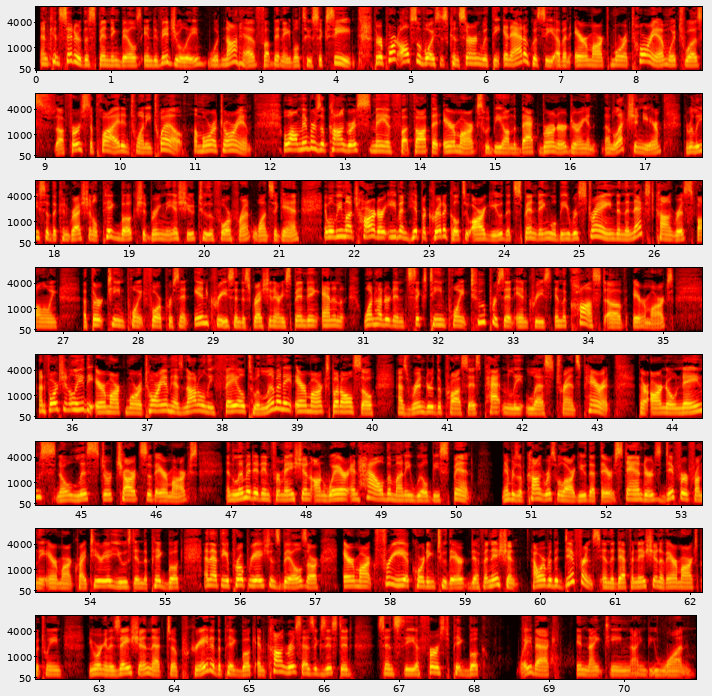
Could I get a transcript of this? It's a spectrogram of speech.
and consider the spending bills individually would not have been able to succeed. The report also voices concern with the inadequacy of an earmarked moratorium, which was uh, first applied in 2012. A moratorium. While members of Congress may have uh, thought that earmarks would be on the back burner during an election year, the release of the Congressional Pig Book should bring the issue to the forefront once again. It will be much harder, even hypocritical, to argue that spending will be restrained in the next Congress following a 13.4% increase in discretionary spending and a 116.2% increase in the cost of earmarks. Unfortunately, the earmark moratorium has not only failed to eliminate earmarks, but also has rendered the process patently less transparent. There are no names, no lists or charts of earmarks, and limited information on where and how the money will be spent. Members of Congress will argue that their standards differ from the earmark criteria used in the pig book and that the appropriations bills are earmark free according to their definition. However, the difference in the definition of earmarks between the organization that uh, created the pig book and Congress has existed since the first pig book way back in 1991.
